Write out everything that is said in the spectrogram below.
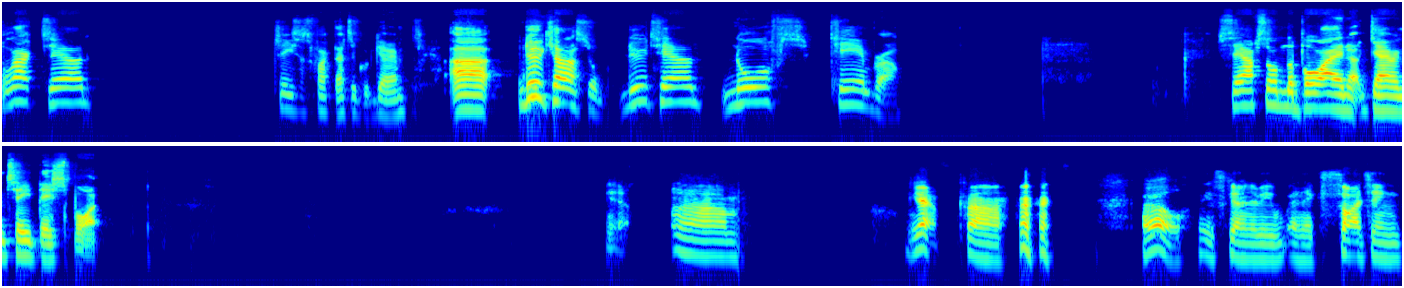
Blacktown. Jesus fuck, that's a good game. Uh, Newcastle, Newtown, Norths, Canberra. Souths on the bye and guaranteed their spot. Yeah. Um. Yeah. Uh, well, it's going to be an exciting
